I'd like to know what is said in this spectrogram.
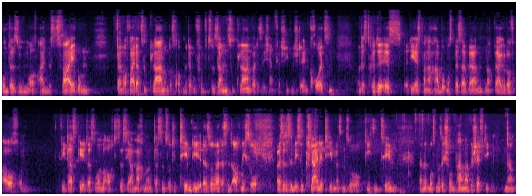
runterzoomen auf ein bis zwei, um dann auch weiter zu planen und das auch mit der U5 zusammen zu planen, weil die sich an verschiedenen Stellen kreuzen. Und das dritte ist, die S-Bahn nach Harburg muss besser werden, nach Bergedorf auch. Und wie das geht, das wollen wir auch dieses Jahr machen. Und das sind so die Themen, die, also, weil das sind auch nicht so, weißt du, das sind nicht so kleine Themen, das sind so Riesenthemen. Damit muss man sich schon ein paar Mal beschäftigen. Ne?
